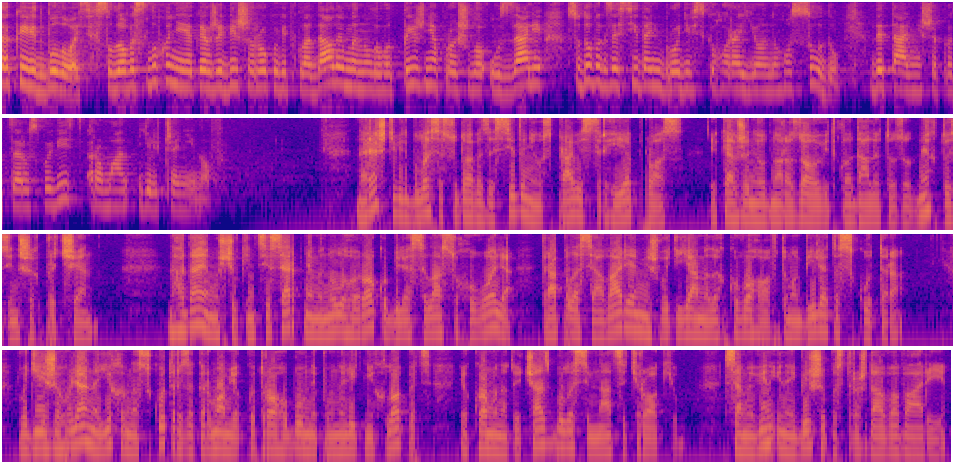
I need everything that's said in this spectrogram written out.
Таки відбулось судове слухання, яке вже більше року відкладали минулого тижня. Пройшло у залі судових засідань Бродівського районного суду. Детальніше про це розповість Роман Єльчанінов. Нарешті відбулося судове засідання у справі Сергія Прос, яке вже неодноразово відкладали то з одних, то з інших причин. Нагадаємо, що в кінці серпня минулого року біля села Суховоля трапилася аварія між водіями легкового автомобіля та скутера. Водій Жигуля наїхав на скутер, за кермом як котрого був неповнолітній хлопець, якому на той час було 17 років. Саме він і найбільше постраждав в аварії.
